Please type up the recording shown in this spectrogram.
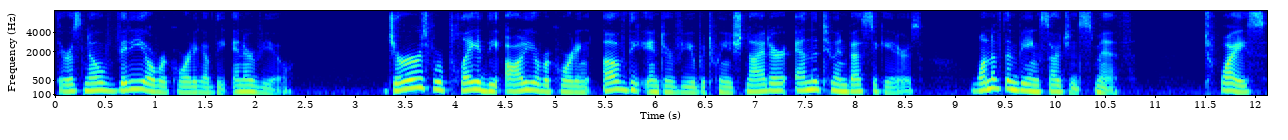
There is no video recording of the interview. Jurors were played the audio recording of the interview between Schneider and the two investigators, one of them being Sergeant Smith. Twice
